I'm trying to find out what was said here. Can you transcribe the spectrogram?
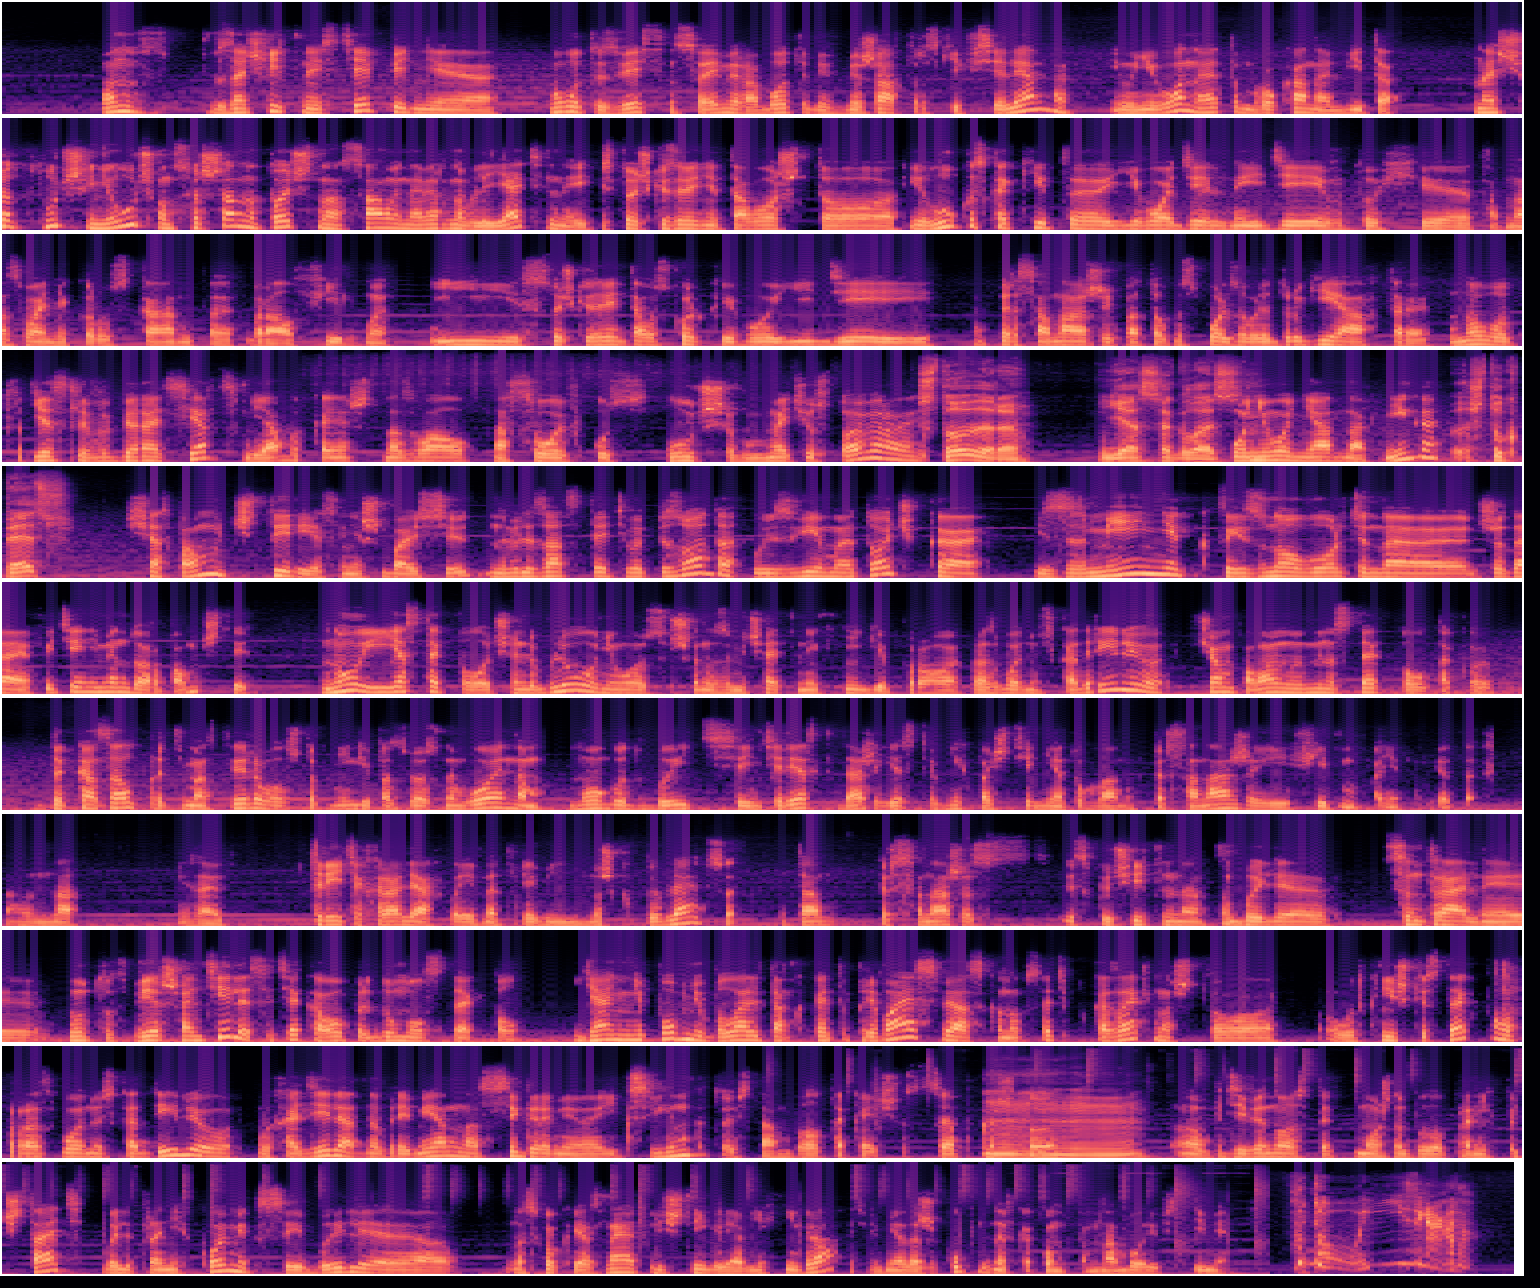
он в значительной степени, ну, вот известен своими работами в межавторских вселенных, и у него на этом рука набита. Насчет лучше не лучше, он совершенно точно самый, наверное, влиятельный с точки зрения того, что и Лукас какие-то его отдельные идеи в духе там, названия Карусканта брал фильмы, и с точки зрения того, сколько его идей, персонажей потом использовали другие авторы. Но вот если выбирать сердцем, я бы, конечно, назвал на свой вкус лучшим Мэтью Стовера. Стовера, я согласен. У него не одна книга, Штук пять? Сейчас, по-моему, 4, если не ошибаюсь, новелизация третьего эпизода, уязвимая точка, изменник из нового ордена джедаев и тени Мендора, по-моему, 4. Ну, и я Стэкпол очень люблю, у него совершенно замечательные книги про разбойную эскадрилью, причем, по-моему, именно Стэкпол такой доказал, продемонстрировал, что книги по Звездным войнам могут быть интересны, даже если в них почти нету главных персонажей и фильмов, они там где-то на, не знаю, третьих ролях время от времени немножко появляются, и там персонажи исключительно были центральные, ну, тут Веш Антилес и те, кого придумал Стэкпол. Я не помню, была ли там какая-то прямая связка, но, кстати, показательно, что вот книжки Стэкпола про разбойную эскадрилью выходили одновременно с играми X-Wing, то есть там была такая еще сцепка, что М. в 90-х можно было про них почитать, были про них комиксы и были, насколько я знаю, отличные игры. Я в них не играл, хотя у меня даже куплены в каком-то там наборе в Стиме.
